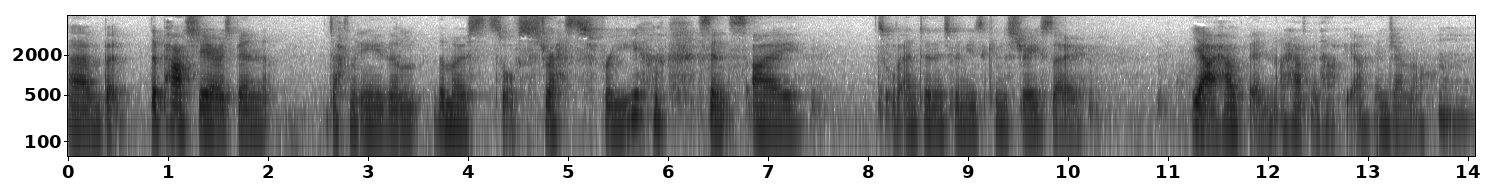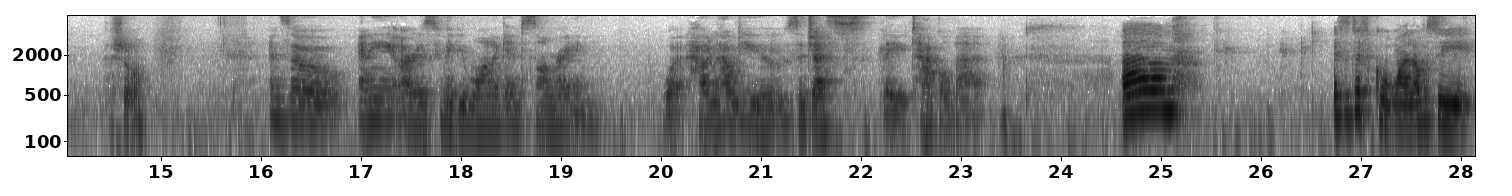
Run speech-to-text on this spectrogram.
Um, but the past year has been definitely the the most sort of stress free since I sort of entered into the music industry. So yeah, I have been I have been happier in general for sure. And so, any artists who maybe want to get into songwriting, what how do how do you suggest they tackle that? Um, it's a difficult one. Obviously,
